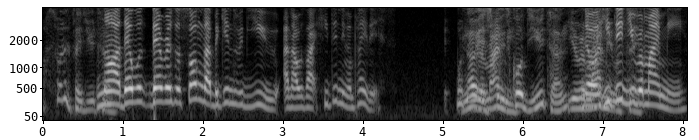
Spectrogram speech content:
I swear they played you. No, there was there is a song that begins with you, and I was like, he didn't even play this. What's No, it's, it's called U-turn. You No, he did. You remind me,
